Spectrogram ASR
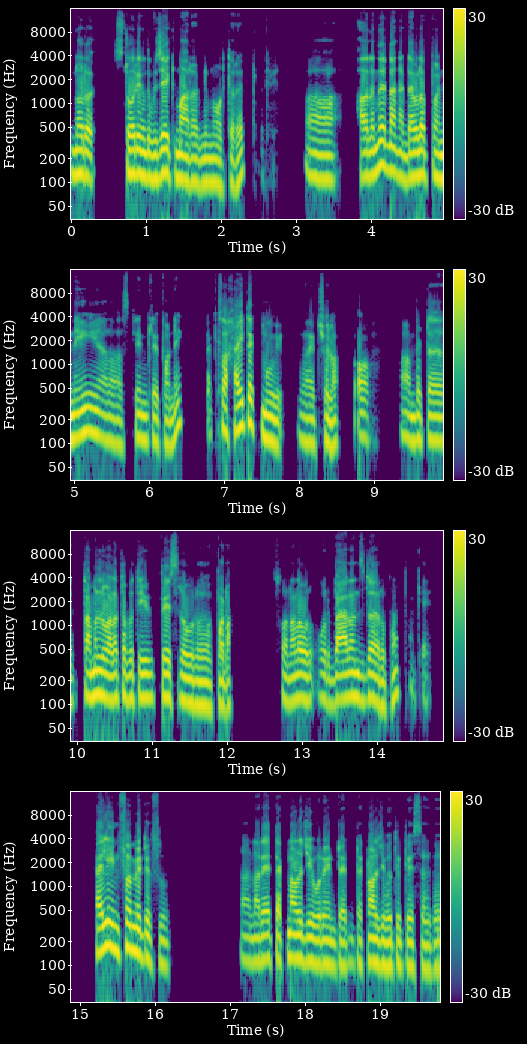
இன்னொரு ஸ்டோரி வந்து விஜயகுமார் அப்படின்னு ஒருத்தர். அதுல இருந்து நாங்க டெவலப் பண்ணி ஸ்க்ரீன் ப்ளே பண்ணி. High tech movie actually oh. But தமிழ் வளத்தை பத்தி பேசுற ஒரு படம். ஸோ அதனால ஒரு ஒரு பேலன்ஸ்டா இருக்கும். ஓகே ஹைலி இன்ஃபர்மேட்டிவ் நிறைய டெக்னாலஜி ஓரியன்ட் டெக்னாலஜி பத்தி பேசுறது.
